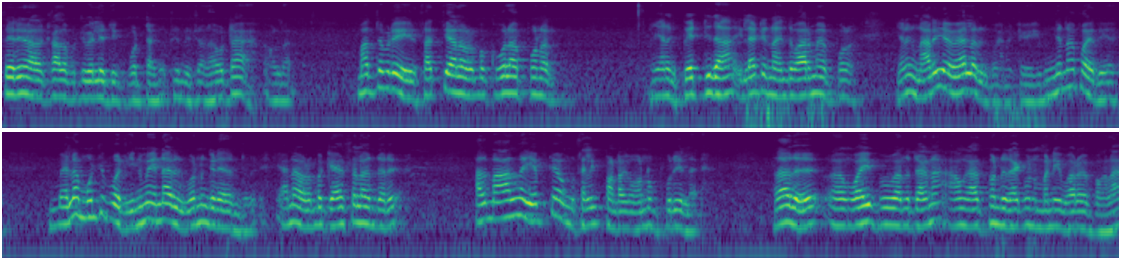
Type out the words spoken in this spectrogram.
சரி அதை காதை பிடிச்சி வெளியே தூக்கி போட்டாங்க. தின்னுச்சு அதை விட்டா அவ்வளோதான் மற்றபடி சத்யாவில் ரொம்ப கூலாக போனார். எனக்கு பெட்டி தான். இல்லாட்டி நான் இந்த வாரமே போ எனக்கு நிறைய வேலை இருக்குப்பா. எனக்கு இதுங்க என்னப்பா இது? எல்லாம் முடிஞ்சு போச்சு. இனிமேல் என்ன இருக்குது ஒன்றும் கிடையாதுன்றது. ஏன்னா ரொம்ப கேஷுவலாக இருந்தார். அது மாதிரிலாம் எப்படி அவங்க செலக்ட் பண்ணுறாங்க ஒன்றும் புரியல. அதாவது ஒய்ஃப் வந்துட்டாங்கன்னா அவங்க ஹஸ்பண்ட் ரெக்கமெண்ட் பண்ணி வர வைப்பாங்களா?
